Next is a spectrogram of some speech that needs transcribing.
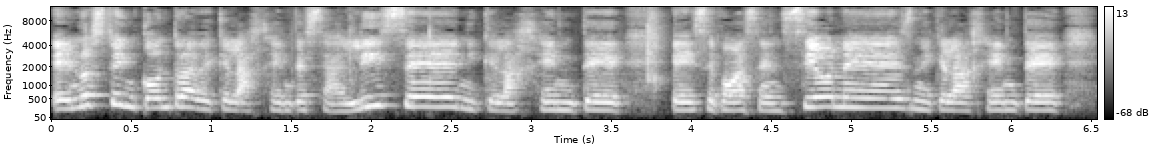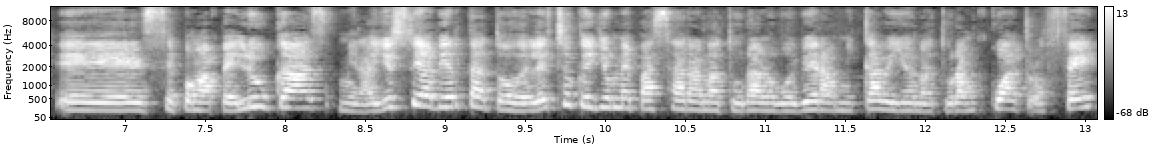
eh, no estoy en contra de que la gente se alise, ni que la gente eh, se ponga extensiones, ni que la gente eh, se ponga pelucas. Mira, yo estoy abierta a todo. El hecho que yo me pasara natural o volviera a mi cabello natural 4C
